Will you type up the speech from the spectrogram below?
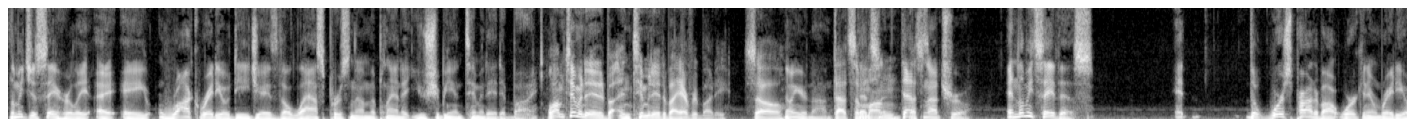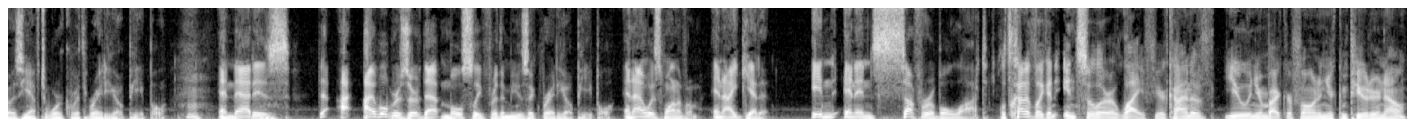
let me just say, Hurley, a, a rock radio DJ is the last person on the planet you should be intimidated by. Well, I'm intimidated by intimidated by everybody. So no, you're not. That's among that's, that's not true. And let me say this. It, the worst part about working in radio is you have to work with radio people, hmm. and that is I, I, will reserve that mostly for the music radio people, and I was one of them, and I get it. In an insufferable lot. Well, it's kind of like an insular life. You're kind of you and your microphone and your computer. No,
